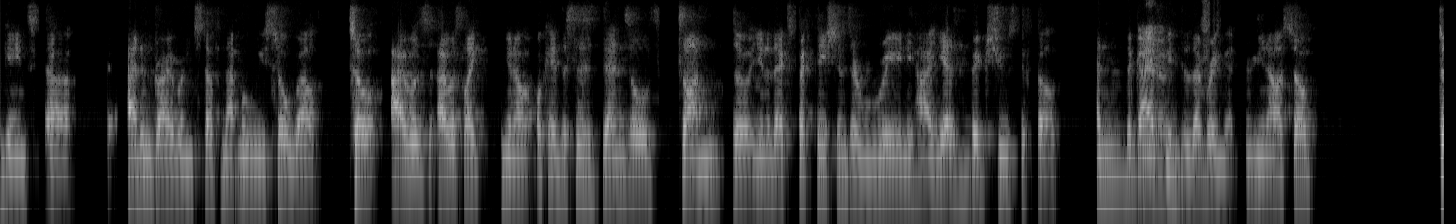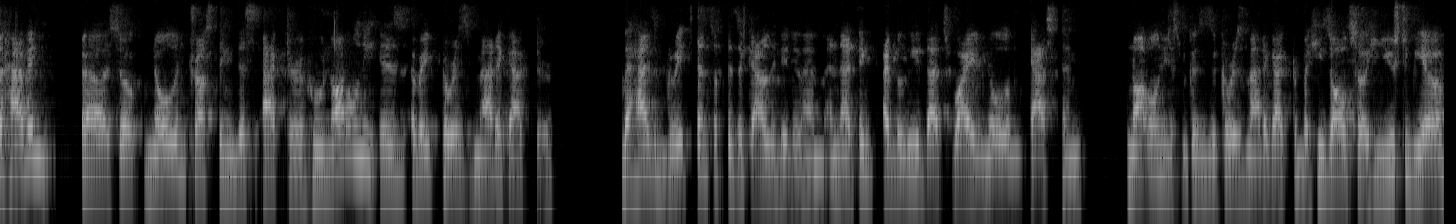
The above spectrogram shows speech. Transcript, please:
against uh, Adam Driver and stuff in that movie so well. So I was I was like you know okay this is Denzel's son so you know the expectations are really high. He has big shoes to fill, and the guy's Yeah. been delivering it. You know so so having uh, so Nolan trusting this actor who not only is a very charismatic actor, but has a great sense of physicality to him, and I think I believe that's why Nolan cast him. Not only just because he's a charismatic actor, but he's also he used to be a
